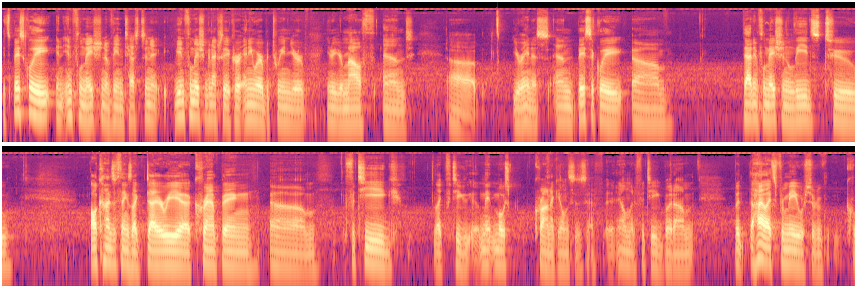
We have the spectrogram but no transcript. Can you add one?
it's basically an inflammation of the intestine. It, the inflammation can actually occur anywhere between your, you know, your mouth and uh, your anus. And basically, um, that inflammation leads to all kinds of things like diarrhea, cramping, um, fatigue, like fatigue. Most chronic illnesses have an element of fatigue, but um, but the highlights for me were sort of cr-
